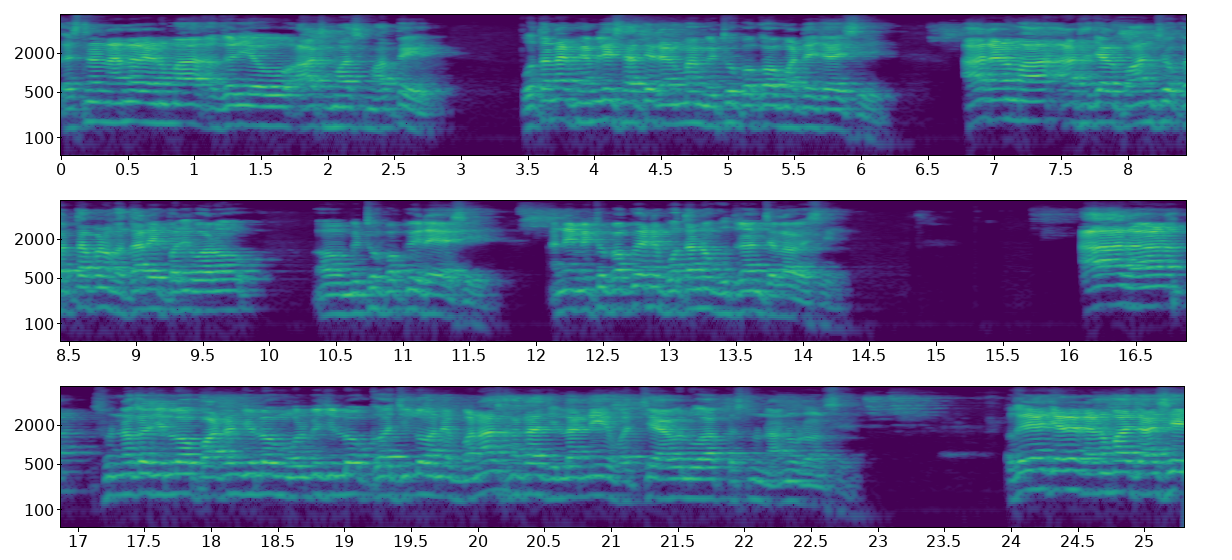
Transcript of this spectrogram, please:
કચ્છના નાના રણમાં અગરિયાઓ આઠ માસ માટે પોતાના ફેમિલી સાથે રણમાં મીઠું પકાવવા માટે જાય છે. આ રણમાં આઠ હજાર પાંચસો કરતાં પણ વધારે પરિવારો મીઠું પકવી રહ્યા છે અને મીઠું પકવી અને પોતાનું ગુજરાન ચલાવે છે. આ રણ સુરનગર જિલ્લો, પાટણ જિલ્લો, મોરબી જિલ્લો કચ્છ જિલ્લો અને બનાસકાંઠા જિલ્લાની વચ્ચે આવેલું આ કચ્છનું નાનું રણ છે. અગરિયા જ્યારે રણમાં જાય છે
